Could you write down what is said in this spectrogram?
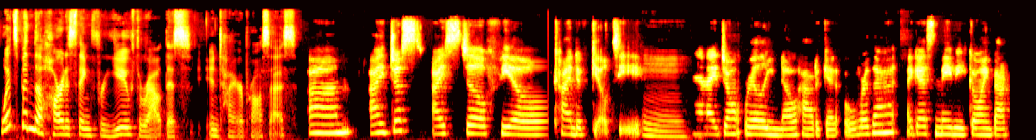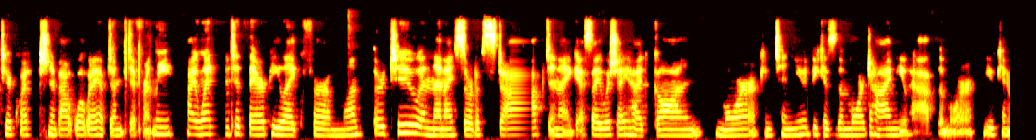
What's been the hardest thing for you throughout this entire process? Um, I just, I still feel kind of guilty. Mm. And I don't really know how to get over that. I guess maybe going back to your question about what would I have done differently, I went to therapy like for a month or two and then I sort of stopped. And I guess I wish I had gone more, continued, because the more time you have, the more you can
